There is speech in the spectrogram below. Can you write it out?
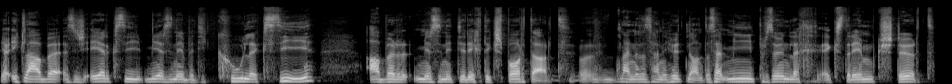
Ja, ich glaube, es war eher, wir sind eben die Coolen aber wir sind nicht die richtige Sportart. Ich meine, das habe ich heute noch. Das hat mich persönlich extrem gestört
